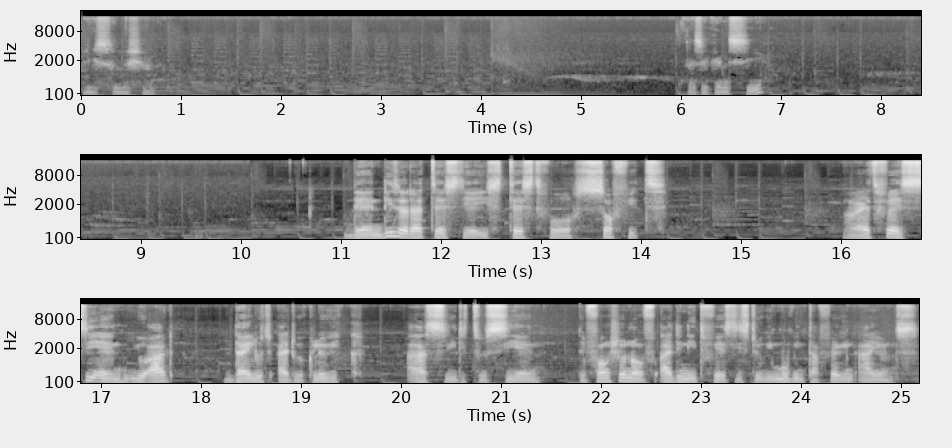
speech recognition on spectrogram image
blue solution. As you can see then this other test here is test for sulfate Alright, first CN, you add dilute hydrochloric acid to CN. The function of adding it first is to remove interfering ions.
